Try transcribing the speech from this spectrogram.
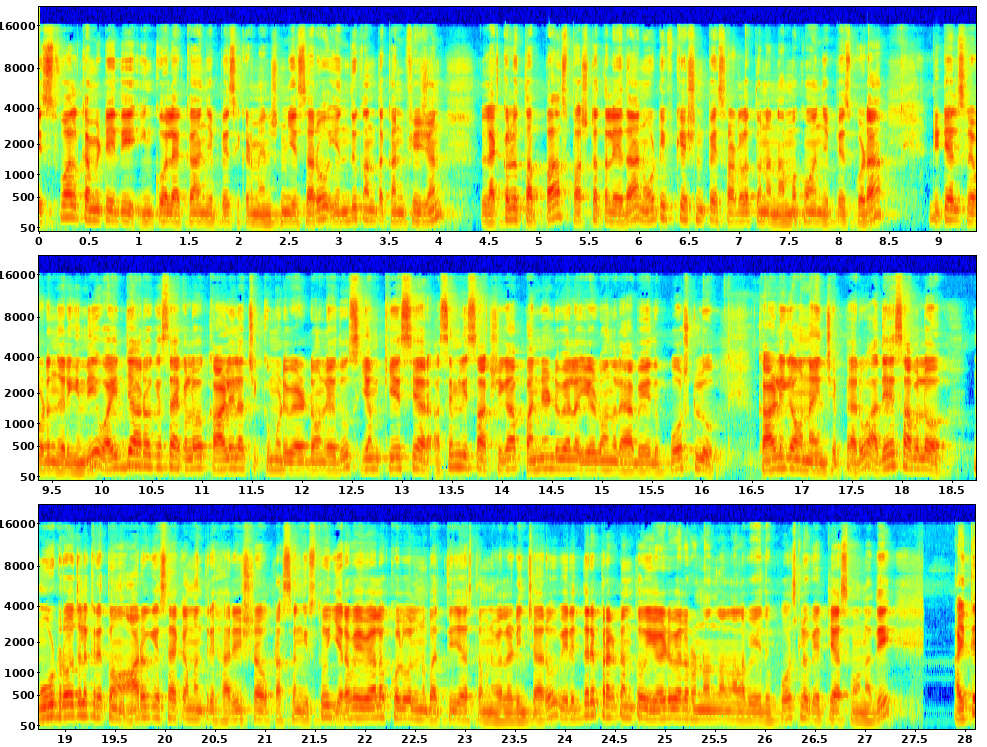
బిస్వాల్ కమిటీది ఇంకో లెక్క అని చెప్పేసి ఇక్కడ మెన్షన్ చేశారు. ఎందుకు అంత కన్ఫ్యూజన్? లెక్కలు తప్ప స్పష్టత లేదా? నోటిఫికేషన్పై సడలుతున్న నమ్మకం అని చెప్పేసి కూడా డీటెయిల్స్ ఇవ్వడం జరిగింది. వైద్య ఆరోగ్య శాఖలో ఖాళీల చిక్కుముడి వేయడం లేదు. సీఎం కేసీఆర్ అసెంబ్లీ సాక్షిగా పన్నెండు వేల ఏడు వందల యాభై ఐదు పోస్టులు ఖాళీగా ఉన్నాయని చెప్పారు. అదే సభలో మూడు రోజుల క్రితం ఆరోగ్య శాఖ మంత్రి హరీష్ రావు ప్రసంగిస్తూ ఇరవై వేల కొలువులను భర్తీ చేస్తామని వెల్లడించారు. వీరిద్దరి ప్రకటనతో ఏడు వేల రెండు వందల నలభై ఐదు పోస్టుల వ్యత్యాసం ఉన్నది. అయితే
